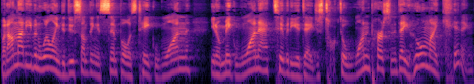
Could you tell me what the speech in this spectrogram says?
but I'm not even willing to do something as simple as take one, you know, make one activity a day, just talk to one person a day. Who am I kidding?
